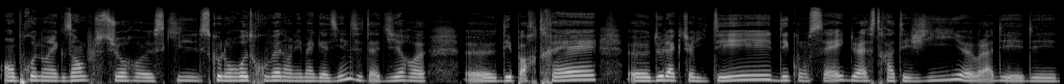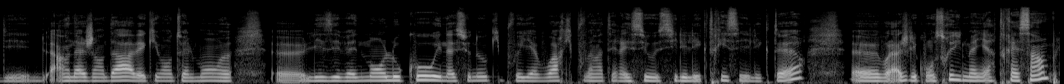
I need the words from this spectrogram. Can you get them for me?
en prenant exemple sur ce, ce que l'on retrouvait dans les magazines, c'est-à-dire des portraits, de l'actualité, des conseils, de la stratégie, voilà, des, des, des, un agenda avec éventuellement euh, euh, les événements locaux et nationaux qui pouvaient y avoir, qui pouvaient intéresser aussi les lectrices et les lecteurs. Euh, voilà, je l'ai construit d'une manière très simple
